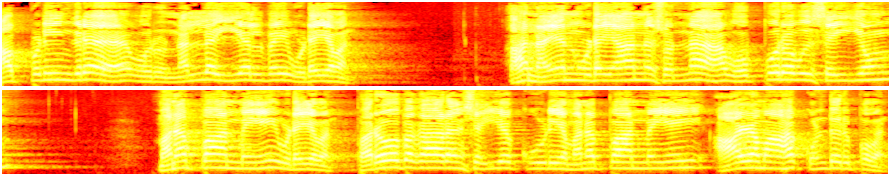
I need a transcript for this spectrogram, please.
அப்படிங்கிற ஒரு நல்ல இயல்பை உடையவன். ஆ நயன் உடையான்னு சொன்னால் ஒப்புரவு செய்யும் மனப்பான்மையை உடையவன். பரோபகாரம் செய்யக்கூடிய மனப்பான்மையை ஆழமாக கொண்டிருப்பவன்.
